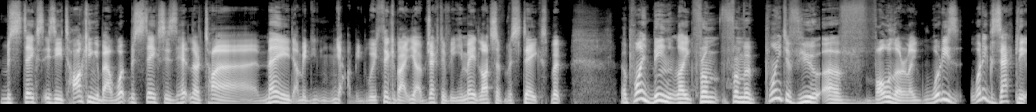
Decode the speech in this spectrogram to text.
mistakes is he talking about? What mistakes is Hitler ta- made? I mean, yeah, I mean, we think about, yeah, objectively, he made lots of mistakes, but the point being, like, from from a point of view of Voller, like, what is what exactly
